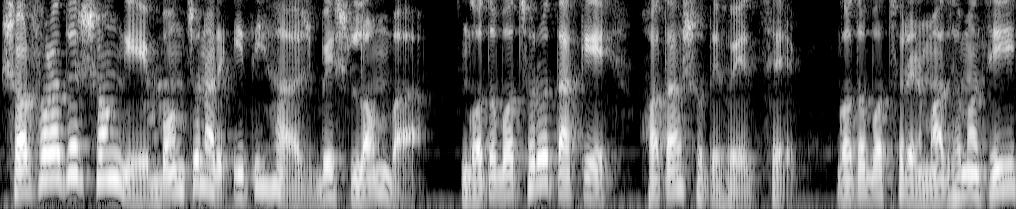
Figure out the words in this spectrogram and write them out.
সরফরাজের সঙ্গে বঞ্চনার ইতিহাস বেশ লম্বা। গত বছরও তাকে হতাশ হতে হয়েছে। গত বছরের মাঝামাঝি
